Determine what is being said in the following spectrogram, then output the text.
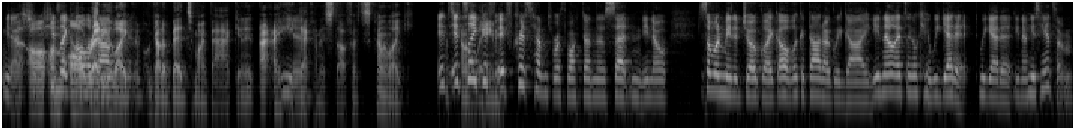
yeah, uh, she- I'm like already about, like know. got a bed to my back, and it, I, I hate Yeah. that kind of stuff. It's kind of like It, it's like if, if Chris Hemsworth walked on the set and, you know, someone made a joke like, oh, look at that ugly guy. You know, it's like, okay, we get it. We get it. You know, he's handsome.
